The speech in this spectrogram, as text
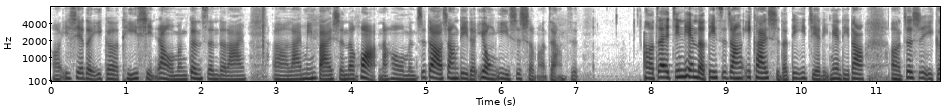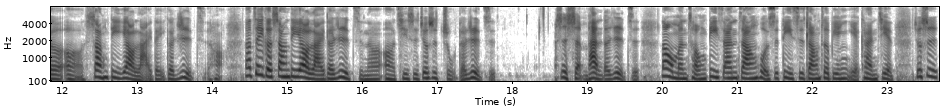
呃一些的一个提醒，让我们更深的来呃来明白神的话，然后我们知道上帝的用意是什么。这样子，呃，在今天的第四章一开始的第一节里面提到，呃，这是一个呃上帝要来的一个日子哈。那这个上帝要来的日子呢，呃，其实就是主的日子。是审判的日子。那我们从第三章或者是第四章这边也看见，就是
